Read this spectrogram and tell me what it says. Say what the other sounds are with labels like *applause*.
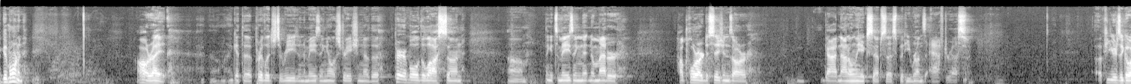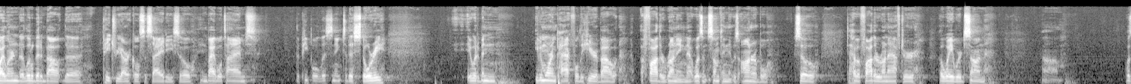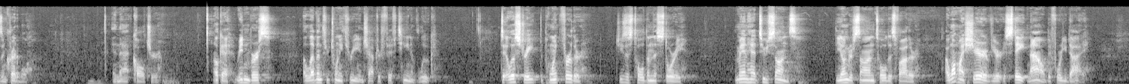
Good morning. All right. Um, I get the privilege to read an amazing illustration of the parable of the lost son. Um, I think it's amazing that no matter how poor our decisions are, God not only accepts us, but he runs after us. A few years ago, I learned a little bit about the patriarchal society. So, in Bible times, the people listening to this story, it would have been even more impactful to hear about a father running. That wasn't something that was honorable. So, to have a father run after a wayward son um, was incredible in that culture. Okay, reading verse 11 through 23 in chapter 15 of Luke. To illustrate the point further, Jesus told them this story. A man had two sons. The younger son told his father, I want my share of your estate now before you die.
